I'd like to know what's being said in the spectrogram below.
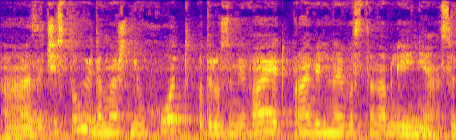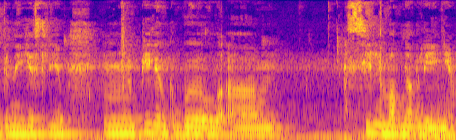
А, зачастую домашний уход подразумевает правильное восстановление, особенно если пилинг был с сильным обновлением.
